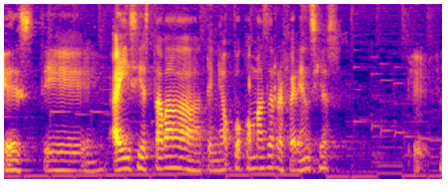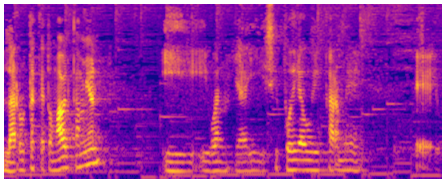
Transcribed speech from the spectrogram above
este, ahí sí estaba, tenía un poco más de referencias eh, la ruta que tomaba el camión y, y, bueno, y ahí sí podía ubicarme eh,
